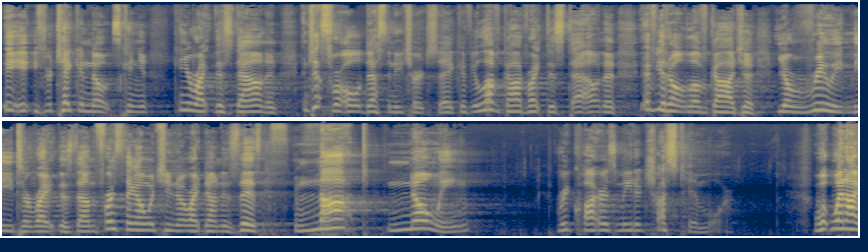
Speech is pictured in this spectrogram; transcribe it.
If you're taking notes, can you, can you write this down? And, and just for Old Destiny Church sake, if you love God, write this down. And if you don't love God, you, you really need to write this down. The first thing I want you to write down is this not knowing requires me to trust Him more. When I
